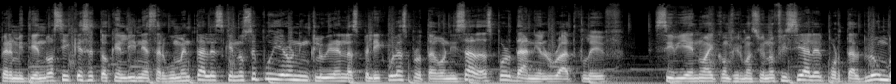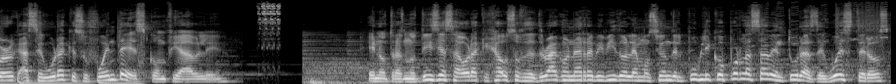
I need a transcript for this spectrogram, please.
permitiendo así que se toquen líneas argumentales que no se pudieron incluir en las películas protagonizadas por Daniel Radcliffe. Si bien no hay confirmación oficial, el portal Bloomberg asegura que su fuente es confiable. En otras noticias, ahora que House of the Dragon ha revivido la emoción del público por las aventuras de Westeros,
